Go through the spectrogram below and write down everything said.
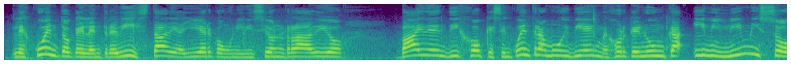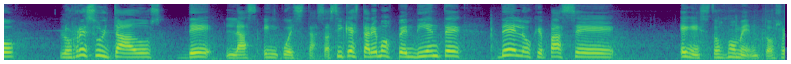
les cuento que en la entrevista de ayer con Univision Radio, Biden dijo que se encuentra muy bien, mejor que nunca, y minimizó los resultados de las encuestas. Así que estaremos pendientes de lo que pase en estos momentos.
